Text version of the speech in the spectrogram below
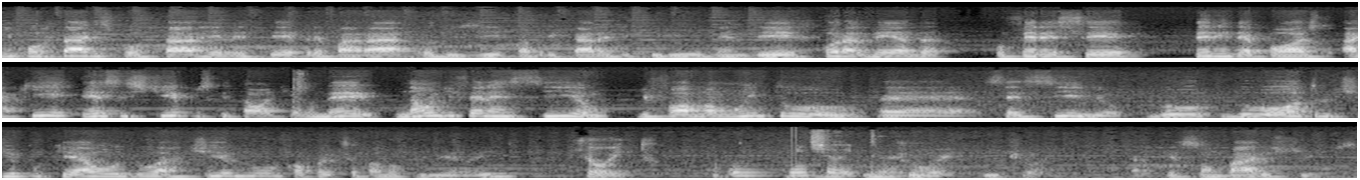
Importar, exportar, remeter, preparar, produzir, fabricar, adquirir, vender, pôr à venda, oferecer, ter em depósito. Aqui, esses tipos que estão aqui no meio não diferenciam de forma muito é, sensível do, do outro tipo, que é o do artigo. Qual foi que você falou primeiro aí? 28. 28. 28, 28. É porque são vários tipos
